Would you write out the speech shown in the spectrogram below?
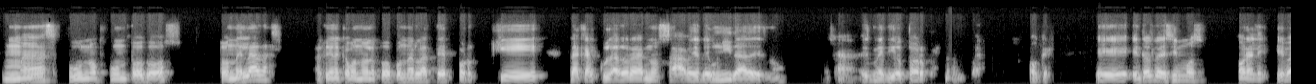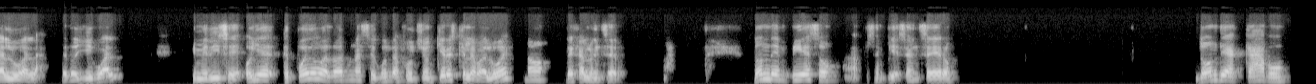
más 1.2 toneladas. Al fin y al cabo no le puedo poner la T porque la calculadora no sabe de unidades, ¿no? O sea, es medio torpe. Bueno, ok. Eh, entonces le decimos, órale, evalúala. Le doy igual y me dice, oye, ¿te puedo evaluar una segunda función? ¿Quieres que la evalúe? No, déjalo en cero. ¿Dónde empiezo? Ah, pues empieza en cero. ¿Dónde acabo?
